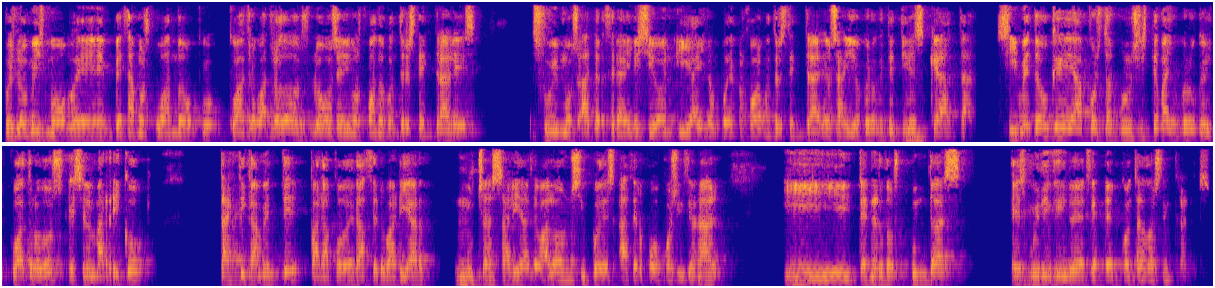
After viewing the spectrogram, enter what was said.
pues lo mismo, eh, empezamos jugando 4-4-2, luego seguimos jugando con tres centrales, subimos a tercera división y ahí no podemos jugar con tres centrales. O sea, yo creo que te tienes que adaptar. Si me tengo que apostar por un sistema, yo creo que el 4-2 es el más rico tácticamente para poder hacer variar muchas salidas de balón, si puedes hacer juego posicional, y tener dos puntas es muy difícil de defender contra dos centrales.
